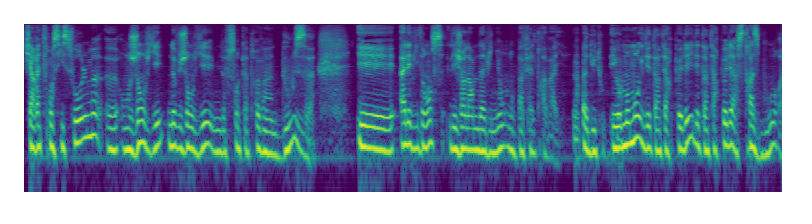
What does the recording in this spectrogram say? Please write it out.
qui arrête Francis Holm euh, en janvier, 9 janvier 1992. Et à l'évidence, les gendarmes d'Avignon n'ont pas fait le travail. Pas du tout. Et au moment où il est interpellé, il est interpellé à Strasbourg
